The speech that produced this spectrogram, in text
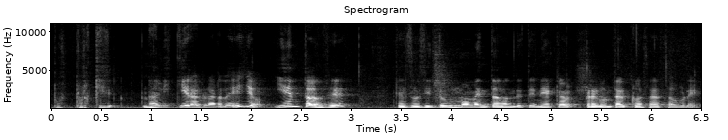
pues porque nadie quiere hablar de ello. Y entonces se suscitó un momento donde tenía que preguntar cosas sobre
